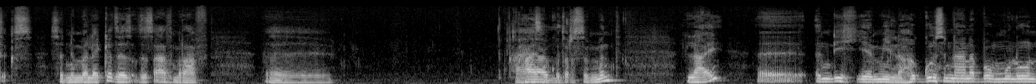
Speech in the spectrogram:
ጥቅስ ስንመለከት ዘጸአት ምዕራፍ ሀያ ቁጥር ስምንት ላይ እንዲህ የሚል ነው። ህጉን ስናነበው ሙሉን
